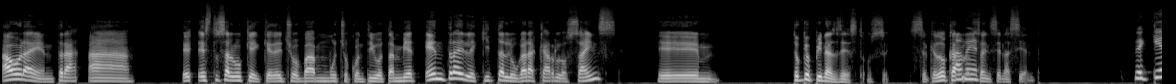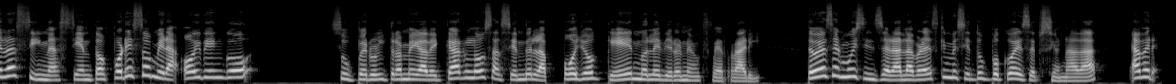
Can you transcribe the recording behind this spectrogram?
ahora entra a... e- Esto es algo que, que de hecho va mucho contigo también. Entra y le quita lugar a Carlos Sainz. Eh, ¿Tú qué opinas de esto? Se, se quedó Carlos. Sainz en asiento. se queda sin asiento. Por eso, mira, hoy vengo súper ultra mega de Carlos haciendo el apoyo que no le dieron en Ferrari. Te voy a ser muy sincera, la verdad es que me siento un poco decepcionada. A ver,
